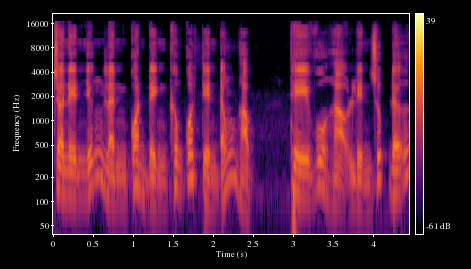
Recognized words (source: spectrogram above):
Cho nên những lần quan đình không có tiền đóng học thì vua hạo liền giúp đỡ.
